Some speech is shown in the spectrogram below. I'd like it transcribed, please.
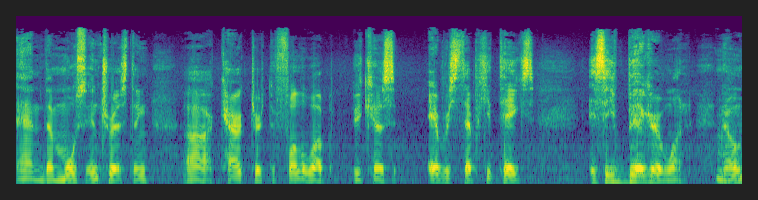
and the most interesting uh, character to follow up because every step he takes is a bigger one. No,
